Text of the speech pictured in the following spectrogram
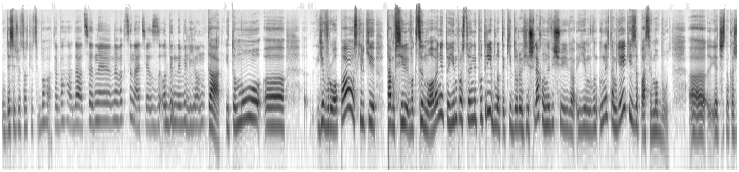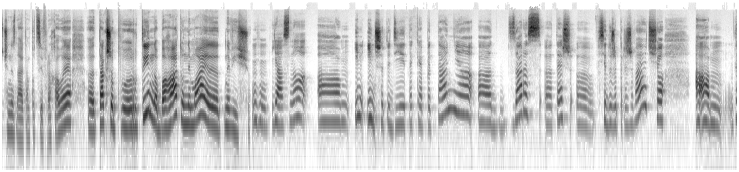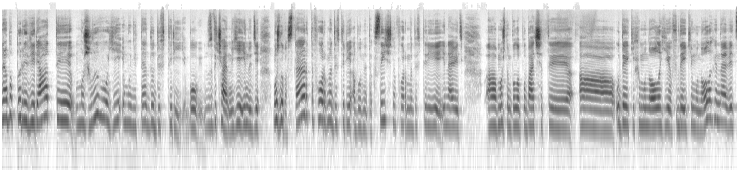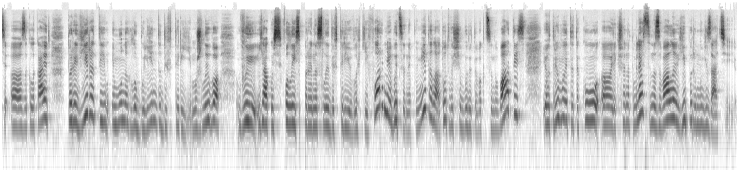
10% це багато. Це багато. Да, це не, не вакцинація з один на мільйон. Так, і тому е, Європа, оскільки там всі вакциновані, то їм просто і не потрібно такий дорогий шлях. Ну навіщо їм? У них там є якісь запаси, мабуть. Е, я, чесно кажучи, не знаю там по цифрах, але е, так, щоб рутинно багато немає, навіщо? Угу, ясно. А, ін, інше тоді таке питання. Зараз е, теж е, всі дуже переживають, що а, треба перевіряти, можливо, є імунітет до дифтерії. Бо, звичайно, є іноді, можливо, стерта форма дифтерії або нетоксична форма дифтерії. І навіть а, можна було побачити а, у деяких імунологів, деякі імунологи навіть а, закликають перевірити імуноглобулін до дифтерії. Можливо, ви якось колись перенесли дифтерію в легкій формі, ви це не помітили, а тут ви ще будете вакцинуватись і отримуєте таку, е, якщо я не помиляюсь, це називали гіперімунізацією.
